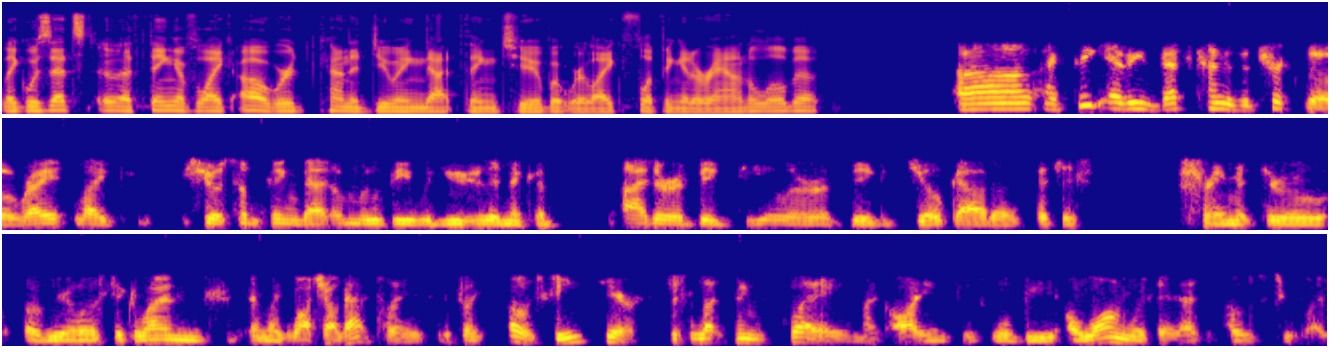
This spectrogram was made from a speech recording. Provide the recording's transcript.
Like was that a thing of like, oh, we're kind of doing that thing too, but we're like flipping it around a little bit? Uh, I think I mean that's kind of the trick though, right? Like show something that a movie would usually make a either a big deal or a big joke out of, but just frame it through a realistic lens and like watch how that plays. It's like, oh, see here, just let things play. And like audiences will be along with it as opposed to like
